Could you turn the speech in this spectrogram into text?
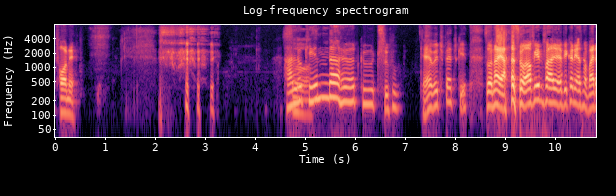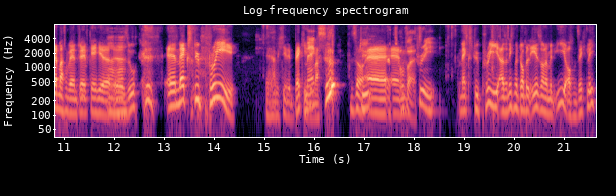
vorne. Hallo so. Kinder, hört gut zu. Cabbage Patch geht. So, naja, also auf jeden Fall, äh, wir können ja erstmal weitermachen, während JFK hier äh, sucht. Äh, Max Dupree. Ja, habe ich hier den Becky Max gemacht. So, du äh, ähm, Dupree. Max Dupree, also nicht mit Doppel-E, sondern mit I offensichtlich,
